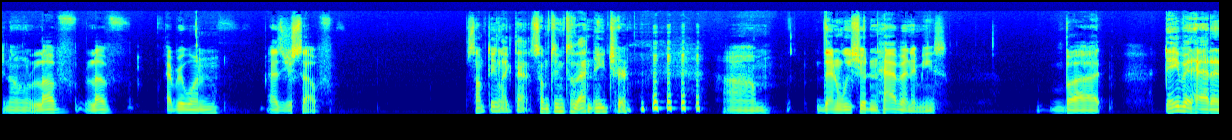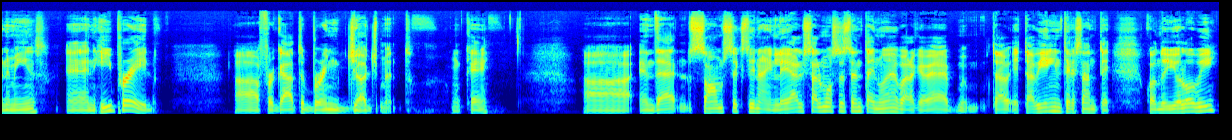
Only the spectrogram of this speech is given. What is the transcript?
you know, love, love everyone as yourself something like that, something to that nature, um, then we shouldn't have enemies. But David had enemies, and he prayed uh, for God to bring judgment. Okay. Uh, and that Psalm 69, lea el Salmo 69 para que vea, está, está bien interesante. Cuando yo lo vi,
